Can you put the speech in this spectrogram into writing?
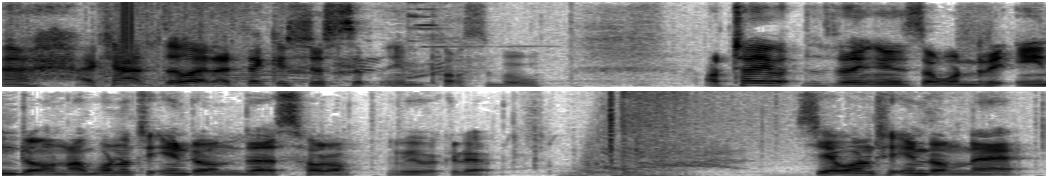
Ah, I can't do it. I think it's just simply impossible. I'll tell you what the thing is I wanted to end on. I wanted to end on this. Hold on. Let me work it out. See, I wanted to end on that.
